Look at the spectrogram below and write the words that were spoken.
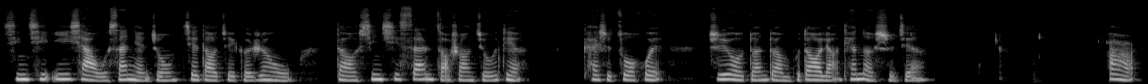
星期一下午三点钟接到这个任务，到星期三早上九点开始做会。只有短短不到两天的时间。二，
